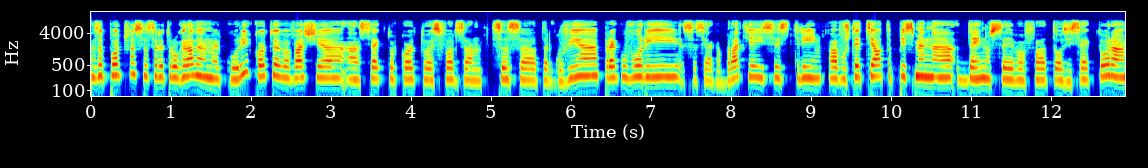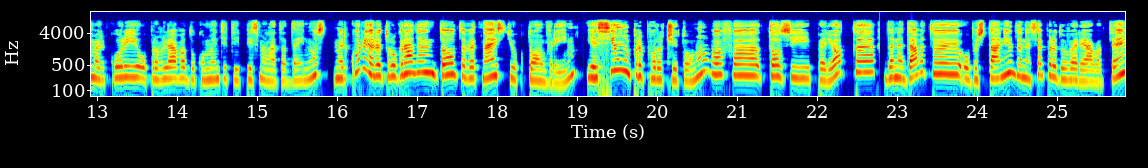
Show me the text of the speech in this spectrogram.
започва с ретрограден Меркурий, който е във вашия сектор, който е свързан с търговия, преговори, с всяка братя и сестри. А, въобще цялата писмена дейност е в този сектор, а Меркурий управлява документите и писмената дейност. Меркурий е ретрограден до 19 октомври и е силно препоръчително в този период да не давате обещания желание да не се предоверявате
